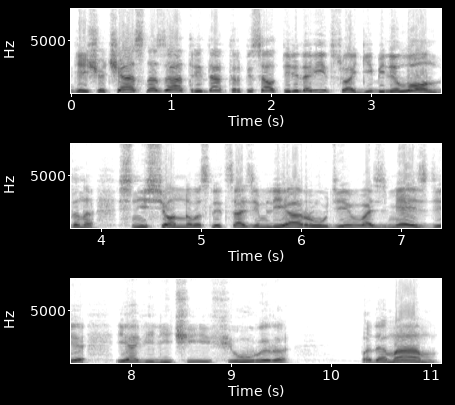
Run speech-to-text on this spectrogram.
где еще час назад редактор писал передовицу о гибели Лондона, снесенного с лица земли орудием возмездия, и о величии фюрера. По домам,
